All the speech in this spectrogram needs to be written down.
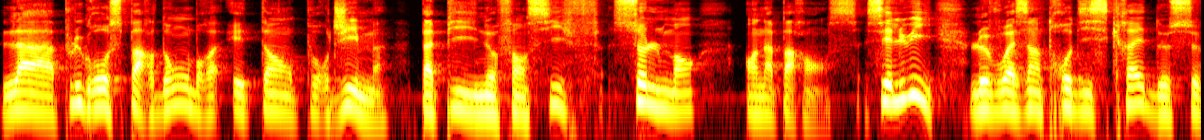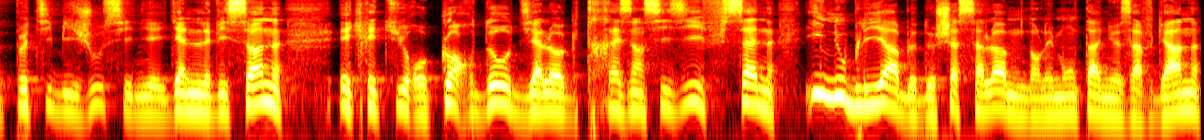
La plus grosse part d'ombre étant pour Jim, papy inoffensif seulement en apparence. C'est lui, le voisin trop discret de ce petit bijou signé Ian Levison, écriture au cordeau, dialogue très incisif, scène inoubliable de chasse à l'homme dans les montagnes afghanes,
